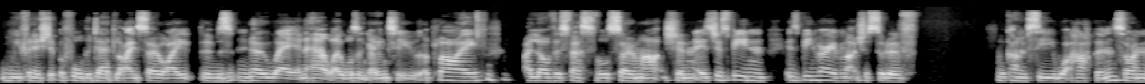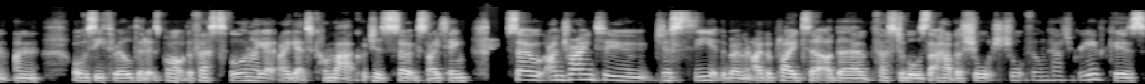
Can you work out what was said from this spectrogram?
we finished it before the deadline, so I there was no way in hell I wasn't going to apply. I love this festival so much, and it's just been it's been very much a sort of we'll kind of see what happens. So I'm I'm obviously thrilled that it's part of the festival and I get I get to come back, which is so exciting. So I'm trying to just see at the moment. I've applied to other festivals that have a short short film category because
